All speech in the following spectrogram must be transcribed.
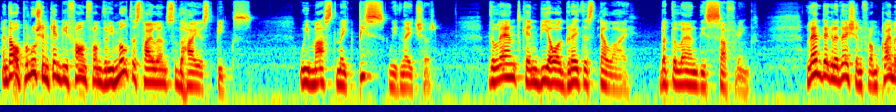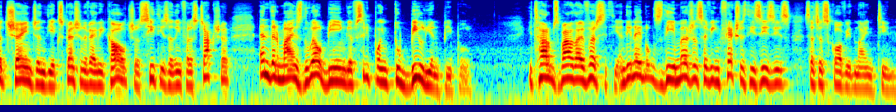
and our pollution can be found from the remotest islands to the highest peaks. We must make peace with nature. The land can be our greatest ally, but the land is suffering. Land degradation from climate change and the expansion of agriculture, cities and infrastructure undermines the well-being of 3.2 billion people. It harms biodiversity and enables the emergence of infectious diseases such as COVID-19.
